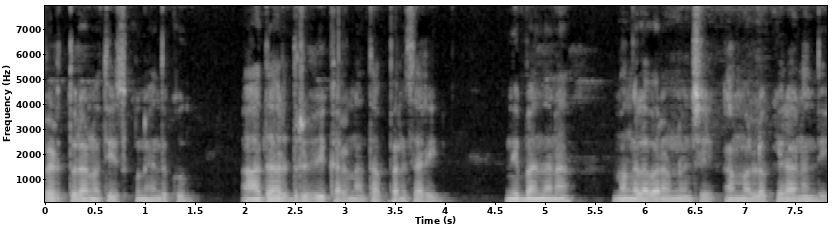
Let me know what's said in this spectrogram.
బెర్తులను తీసుకునేందుకు ఆధార్ ధృవీకరణ తప్పనిసరి నిబంధన మంగళవారం నుంచి అమల్లోకి రానుంది.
